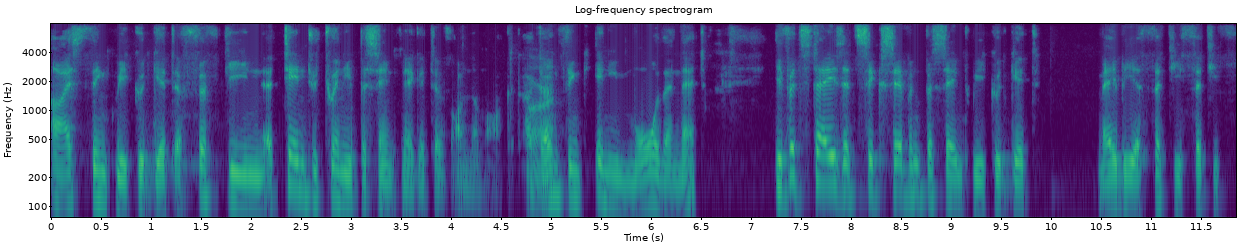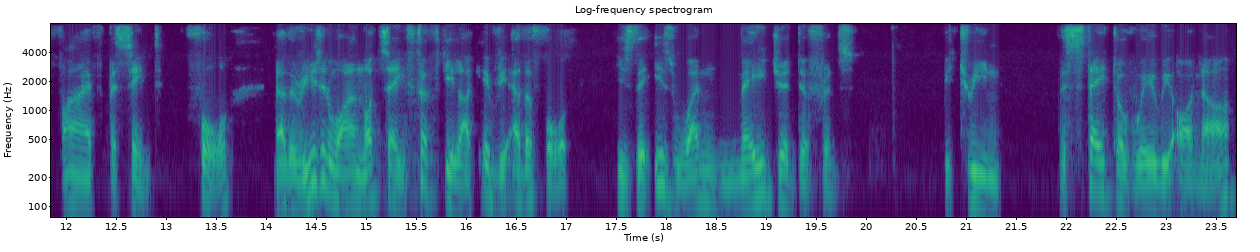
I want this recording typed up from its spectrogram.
I think we could get a 15, a 10 to 20% negative on the market. All I don't think any more than that. If it stays at 6 7%, we could get maybe a 30 35% fall. Now, the reason why I'm not saying 50 like every other fall is there is one major difference between the state of where we are now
